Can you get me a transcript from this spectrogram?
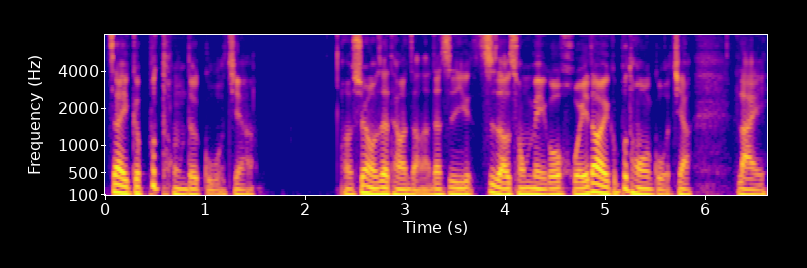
在一个不同的国家。啊，虽然我在台湾长大，但是一个至少从美国回到一个不同的国家来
